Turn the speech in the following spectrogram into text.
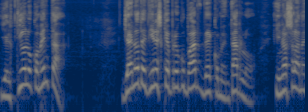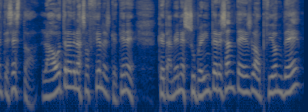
Y el tío lo comenta. Ya no te tienes que preocupar de comentarlo. Y no solamente es esta, la otra de las opciones que tiene, que también es súper interesante, es la opción de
